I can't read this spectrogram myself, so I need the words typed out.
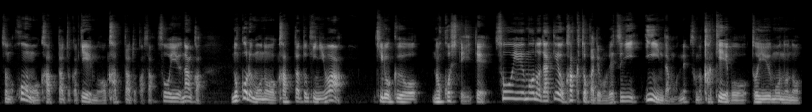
その本を買ったとかゲームを買ったとかさ、そういうなんか、残るものを買った時には、記録を残していて、そういうものだけを書くとかでも別にいいんだもんね。その家計簿というものの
